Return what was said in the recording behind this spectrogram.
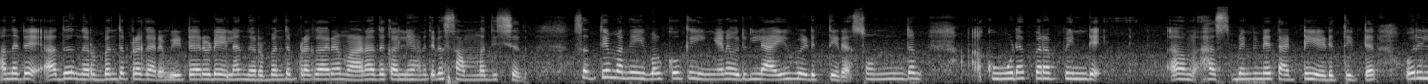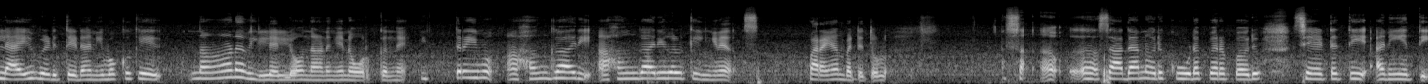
എന്നിട്ട് അത് നിർബന്ധപ്രകാരം വീട്ടുകാരുടെ എല്ലാം നിർബന്ധപ്രകാരമാണ് അത് കല്യാണത്തിന് സമ്മതിച്ചത്. സത്യം പറഞ്ഞാൽ ഇവൾക്കൊക്കെ ഇങ്ങനെ ഒരു ലൈവ് എടുത്തിടാൻ സ്വന്തം കൂടപ്പിറപ്പിന്റെ ഹസ്ബൻഡിനെ തട്ടിയെടുത്തിട്ട് ഒരു ലൈവ് എടുത്തിടാൻ ഇവൾക്കൊക്കെ നാണമില്ലല്ലോ എന്നാണ് ഞാൻ ഓർക്കുന്നത് ഇത്രയും അഹങ്കാരി അഹങ്കാരികൾക്ക് ഇങ്ങനെ പറയാൻ പറ്റത്തുള്ളൂ. സാധാരണ ഒരു കൂടപ്പിറപ്പ് ഒരു ചേട്ടത്തി അനിയത്തി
